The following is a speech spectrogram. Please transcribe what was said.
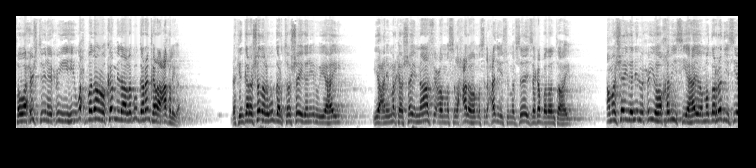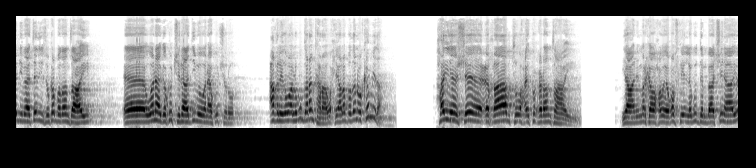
fawaaxishtu inay xun yihiin wax badanoo ka mida lagu garan karaa caqliga. Laakiin garashada lagu garto shaygan inuu yahay yacni markaa shay naafic oo maslaxa leho maslaxadiisu mafsadadiisa ka badan tahay ama shaygan inuu xun yaho khabiis yahay oo madaradiisa iyo dhibaatadiisu ka badan tahay wanaagga ku jira haddiiba wanaag ku jiro caqliga waa lagu garan karaa waxyaalo badan oo ka mid a ha yeeshee ciqaabtu waxay ku xidhan tahay. Yacni marka waxa weye qofkii in lagu dembaajinaayo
